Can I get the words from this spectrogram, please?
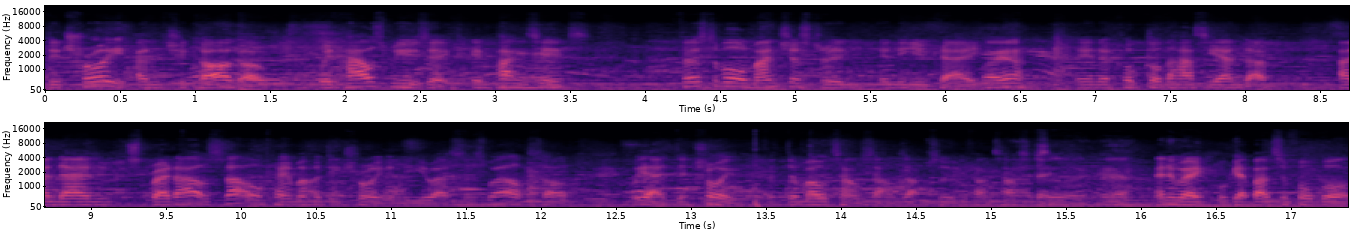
Detroit and Chicago with house music impacted, first of all, Manchester in, in the UK. Oh yeah. in a club called the Hacienda, and then spread out. So that all came out of Detroit in the US as well. So, well, yeah, Detroit, the, the Motown sounds absolutely fantastic. Absolutely. Yeah. Anyway, we'll get back to football.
